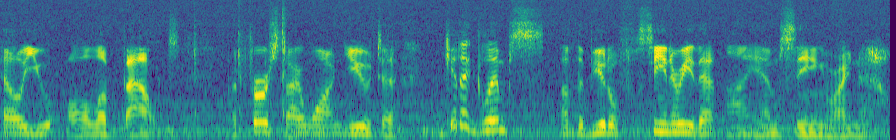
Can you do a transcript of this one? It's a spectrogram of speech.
tell you all about. But first, I want you to get a glimpse of the beautiful scenery that I am seeing right now.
